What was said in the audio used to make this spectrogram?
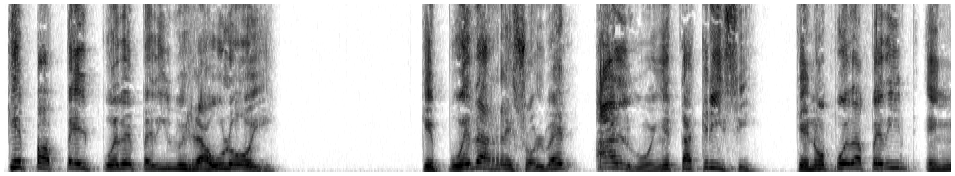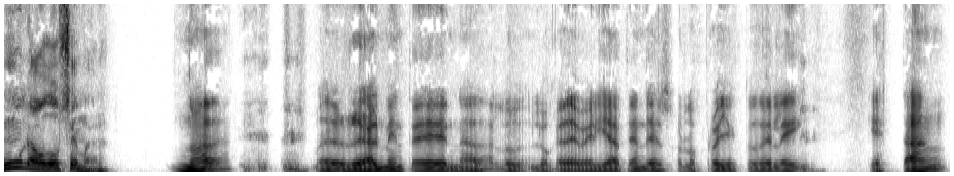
¿Qué papel puede pedir Luis Raúl hoy que pueda resolver algo en esta crisis que no pueda pedir en una o dos semanas? Nada, eh, realmente nada. Lo, que debería atender son los proyectos de ley que están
